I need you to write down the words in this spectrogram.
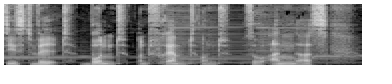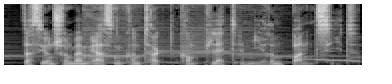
Sie ist wild, bunt und fremd und so anders, dass sie uns schon beim ersten Kontakt komplett in ihren Bann zieht.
